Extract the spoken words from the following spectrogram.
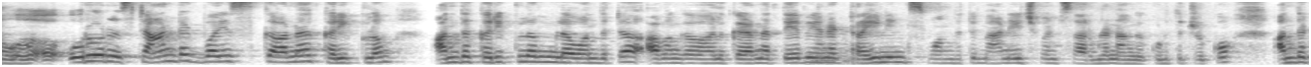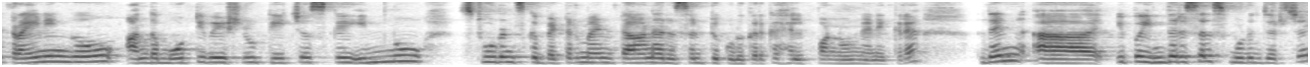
ஒரு ஒரு ஸ்டாண்டர்ட் வைஸ்க்கான கரிக்குலம் அந்த கரிக்குலமில் வந்துட்டு அவங்களுக்கான தேவையான ட்ரைனிங்ஸ் வந்துட்டு மேனேஜ்மெண்ட் சார்பில் நாங்கள் கொடுத்துட்ருக்கோம். அந்த ட்ரைனிங்கும் அந்த மோட்டிவேஷனும் டீச்சர்ஸ்க்கு இன்னும் ஸ்டூடெண்ட்ஸ்க்கு பெட்டர்மெண்ட்டான ரிசல்ட் கொடுக்குறக்கு ஹெல்ப் பண்ணணும்னு நினைக்கிறேன். தென் இப்போ இந்த ரிசல்ட்ஸ் முடிஞ்சிருச்சு.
